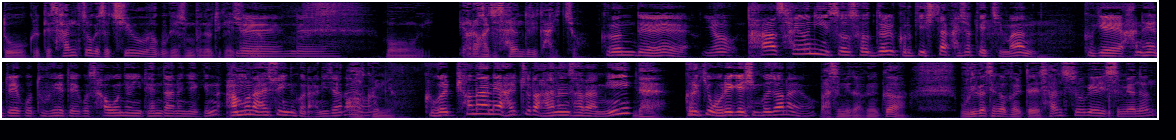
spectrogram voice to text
또 그렇게 산 속에서 치유하고 계신 분들도 계시고요. 네, 네. 뭐 여러 가지 사연들이 다 있죠. 그런데 여, 다 사연이 있어서들 그렇게 시작하셨겠지만 그게 한 해 되고 두 해 되고 사, 오 년이 된다는 얘기는 아무나 할 수 있는 건 아니잖아요. 아, 그럼요. 그걸 편안해 할 줄 아는 사람이 네, 그렇게 오래 계신 거잖아요. 맞습니다. 그러니까 우리가 생각할 때 산 속에 있으면은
